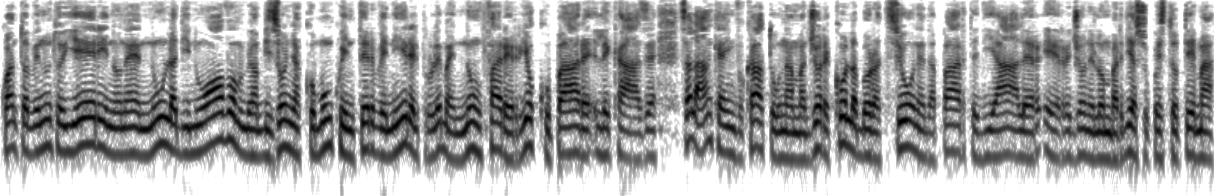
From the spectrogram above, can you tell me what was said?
quanto avvenuto ieri non è nulla di nuovo, ma bisogna comunque intervenire, il problema è non fare rioccupare le case. Sala anche ha invocato una maggiore collaborazione da parte di Aler e Regione Lombardia su questo tema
